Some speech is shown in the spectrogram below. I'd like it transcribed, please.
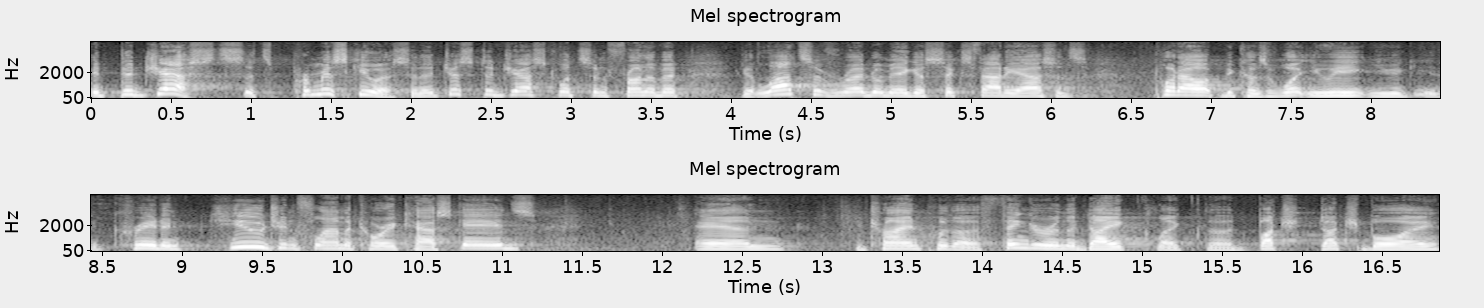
it digests. It's promiscuous, and it just digests what's in front of it. You get lots of red omega-6 fatty acids put out because of what you eat. You, you create huge inflammatory cascades, and you try and put a finger in the dike like the Dutch boy,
